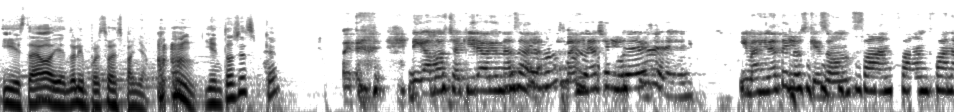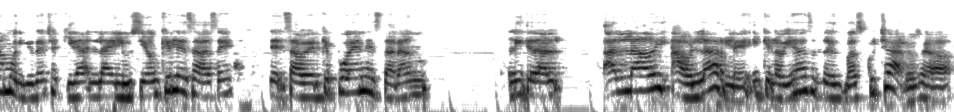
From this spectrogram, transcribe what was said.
y está evadiendo el impuesto de España. ¿Y entonces qué? digamos Shakira abre una sala. Imagínate los, que, imagínate los que son fan, fan, fan a morir de Shakira, la ilusión que les hace de saber que pueden estar an, literal al lado y hablarle y que la vieja se les va a escuchar, o sea,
